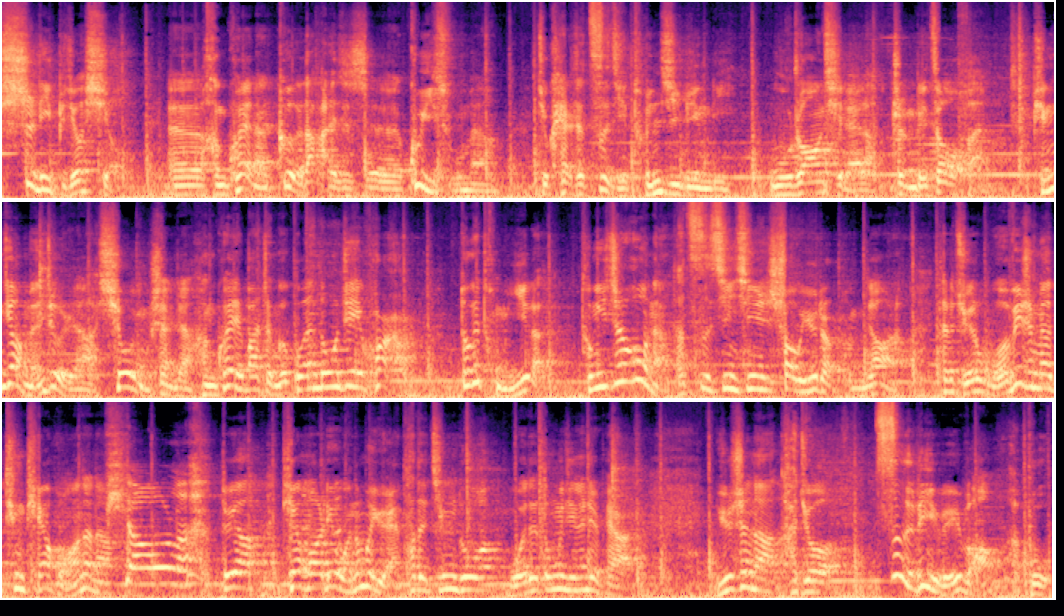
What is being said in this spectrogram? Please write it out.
势力比较小，呃，很快呢，各大的就是贵族们啊，就开始自己囤积兵力，武装起来了，准备造反。平将门这个人啊，骁勇善战，很快就把整个关东这一块儿都给统一了。统一之后呢，他自信心稍微有点膨胀了，他就觉得我为什么要听天皇的呢？飘了，对啊，天皇离我那么远，他在京都，我在东京这片儿。于是呢，他就自立为王啊，不，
